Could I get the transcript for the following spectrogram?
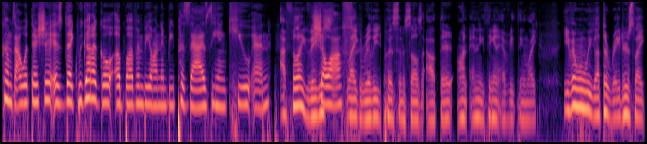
comes out with their shit is like we gotta go above and beyond and be pizzazzy and cute and I feel like Vegas Show off. like really puts themselves out there on anything and everything. Like even when we got the Raiders, like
